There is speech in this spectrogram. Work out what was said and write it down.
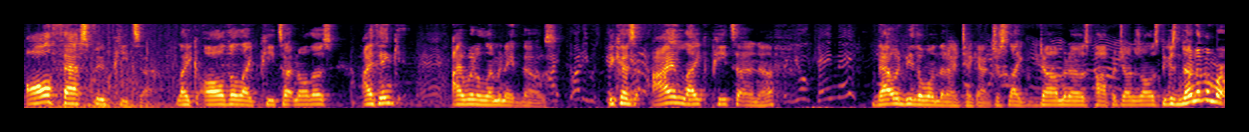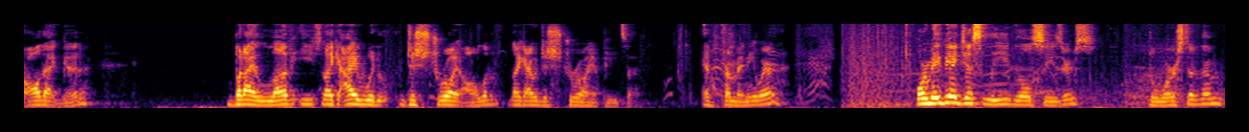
all fast food pizza, like all the like pizza and all those, I think I would eliminate those because I like pizza enough. That would be the one that I'd take out, just like Domino's, Papa John's, and all those, because none of them are all that good. But I love each. Like I would destroy all of. Like I would destroy a pizza, from anywhere. Or maybe I just leave Little Caesars, the worst of them.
